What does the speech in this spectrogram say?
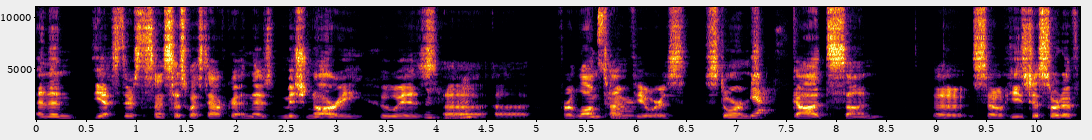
And then, yes, there's the says West Africa, and there's Mjnari, who is, Mhm. uh, uh, for longtime Storm. viewers, Storm's Yes. godson. Uh, so he's just sort of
